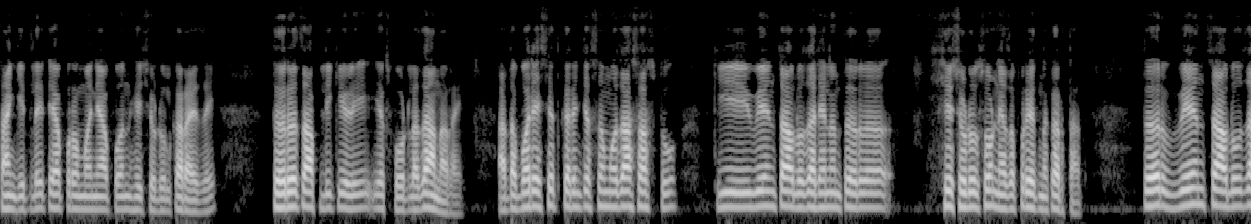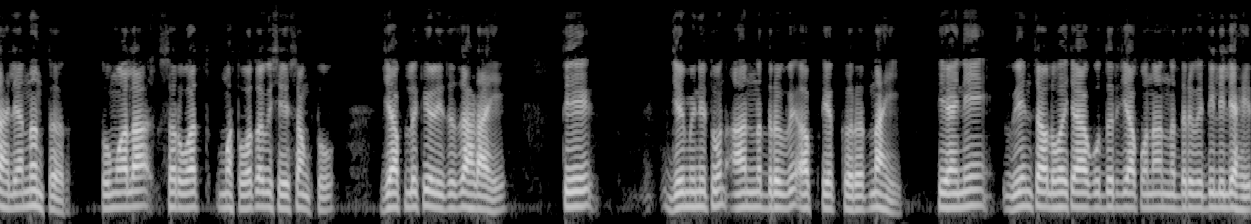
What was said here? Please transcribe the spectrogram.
सांगितलं आहे त्याप्रमाणे आपण हे शेड्यूल करायचं आहे तरच आपली केळी एक्सपोर्टला जाणार आहे. आता बऱ्याच शेतकऱ्यांच्या समज असा असतो की वेन चालू झाल्यानंतर हे शेड्यूल सोडण्याचा प्रयत्न करतात. तर वेन चालू झाल्यानंतर तुम्हाला सर्वात महत्त्वाचा विषय सांगतो जे आपलं केळीचं झाड आहे ते जमिनीतून अन्नद्रव्य अपटेक करत नाही. त्याने वेन चालू व्हायच्या अगोदर जी आपण अन्नद्रव्य दिलेली आहेत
